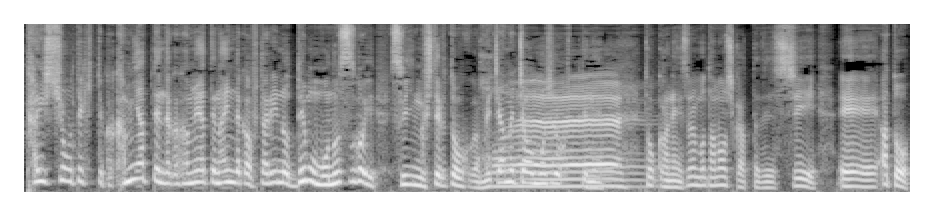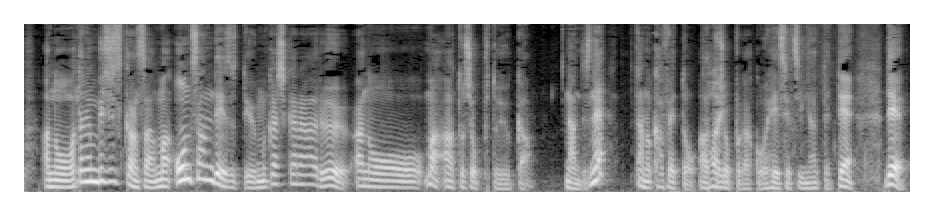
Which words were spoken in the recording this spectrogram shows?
対照的っていうか噛み合ってんだか噛み合ってないんだか二人のでもものすごいスイングしてるトークがめちゃめちゃ面白くってね。とかねそれも楽しかったですし、えーあとあのワタリウム美術館さん、まあ、オンサンデーズっていう昔からあるあの、まあ、アートショップというかなんですね。あのカフェとアートショップがこう併設になってて、で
